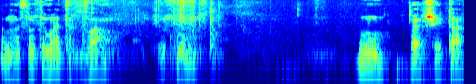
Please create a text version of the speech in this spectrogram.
На сантиметр, два, плюс-мінус. Ну, перший так.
